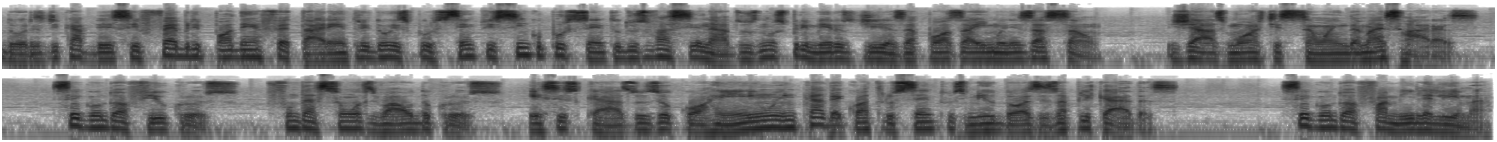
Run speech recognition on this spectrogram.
dores de cabeça e febre podem afetar entre 2% e 5% dos vacinados nos primeiros dias após a imunização. Já as mortes são ainda mais raras. Segundo a Fiocruz, Fundação Oswaldo Cruz, Esses casos ocorrem em um em cada 400 mil doses aplicadas. Segundo a família Lima,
